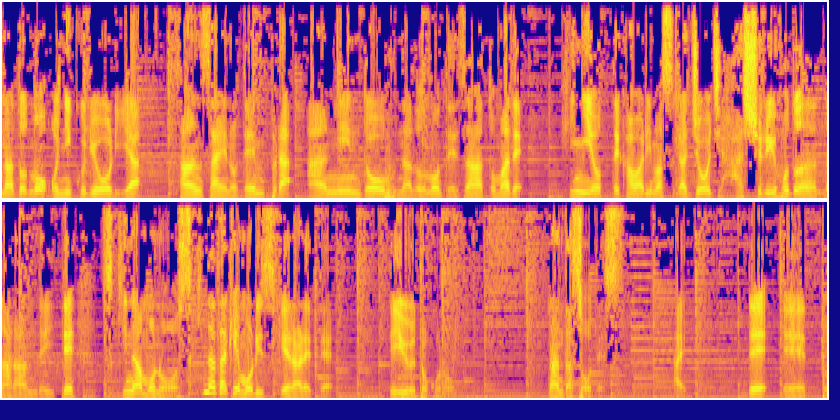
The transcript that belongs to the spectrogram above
などのお肉料理や山菜の天ぷら、杏仁豆腐などのデザートまで、日によって変わりますが、常時8種類ほど並んでいて、好きなものを好きなだけ盛り付けられてっていうところなんだそうです。はい。で、えっ、と、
